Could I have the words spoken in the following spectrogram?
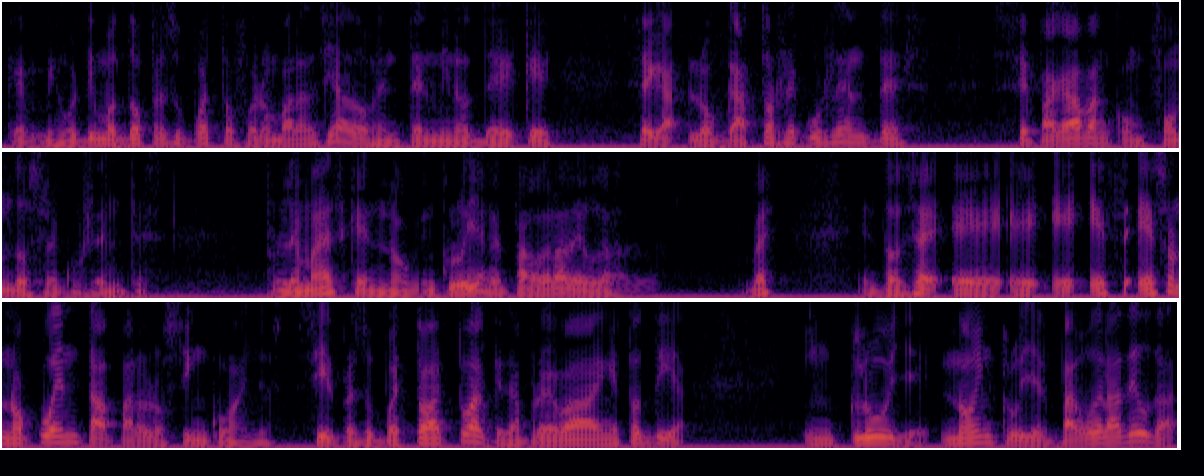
que mis últimos dos presupuestos fueron balanceados en términos de que se los gastos recurrentes se pagaban con fondos recurrentes. El problema es que no incluían el pago de la deuda. ¿Ves? Entonces, eh, eh, eh, es- eso no cuenta para los cinco años. Si el presupuesto actual que se aprueba en estos días incluye, no incluye el pago de la deuda,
